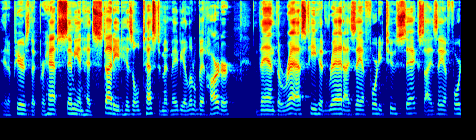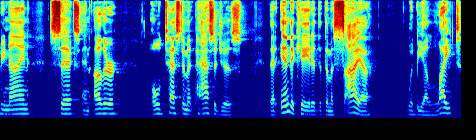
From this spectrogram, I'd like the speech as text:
It appears that perhaps Simeon had studied his Old Testament maybe a little bit harder than the rest. He had read Isaiah 42 6, Isaiah 49 6, and other Old Testament passages that indicated that the Messiah would be a light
